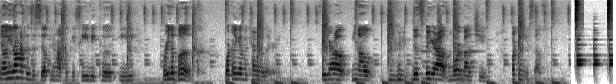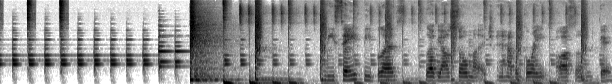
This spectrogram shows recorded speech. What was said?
know, you don't have to just sit up in the house, look at TV, cook, eat, read a book, work on your vocabulary, figure out, you know, just figure out more about you, work on yourself. Be safe, be blessed Love y'all so much and have a great, awesome day.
